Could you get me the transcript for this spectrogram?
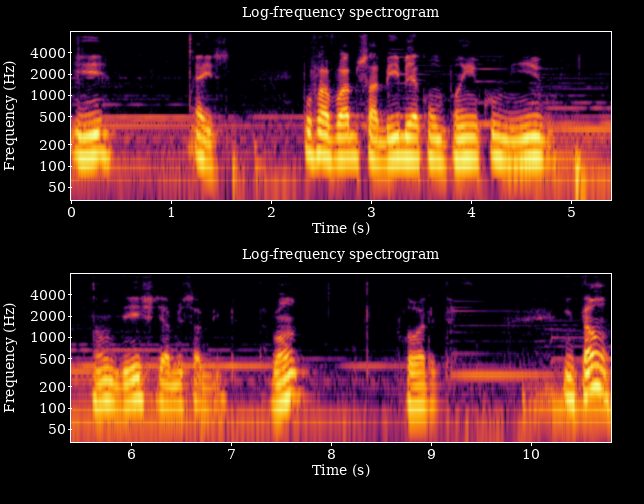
E é isso. Por favor, abra sua Bíblia e acompanhe comigo. Não deixe de abrir sua Bíblia, tá bom? Glória a Deus. Então,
